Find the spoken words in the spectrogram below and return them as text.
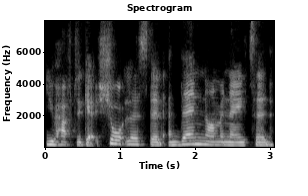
you have to get shortlisted and then nominated.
